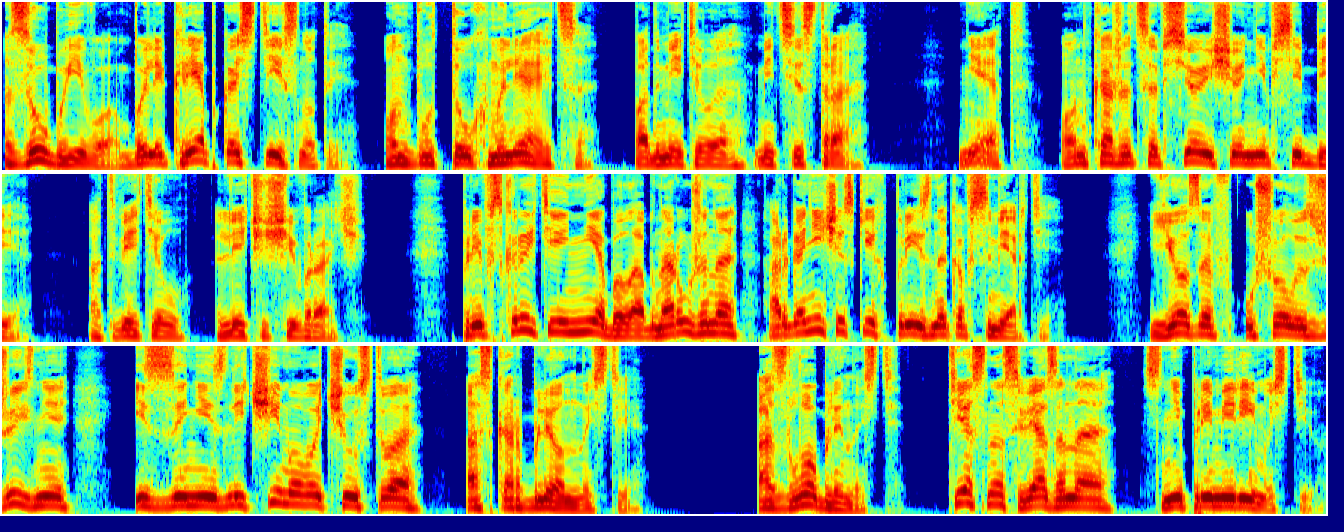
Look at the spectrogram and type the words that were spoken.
Зубы его были крепко стиснуты. Он будто ухмыляется, подметила медсестра. «Нет, он, кажется, все еще не в себе», — ответил лечащий врач. При вскрытии не было обнаружено органических признаков смерти. Йозеф ушел из жизни из-за неизлечимого чувства оскорбленности. Озлобленность тесно связана с непримиримостью.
